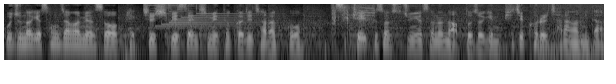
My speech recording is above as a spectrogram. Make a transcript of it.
꾸준하게 성장하면서 172cm까지 자랐고 스케이트 선수 중에서는 압도적인 physical을 자랑합니다.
